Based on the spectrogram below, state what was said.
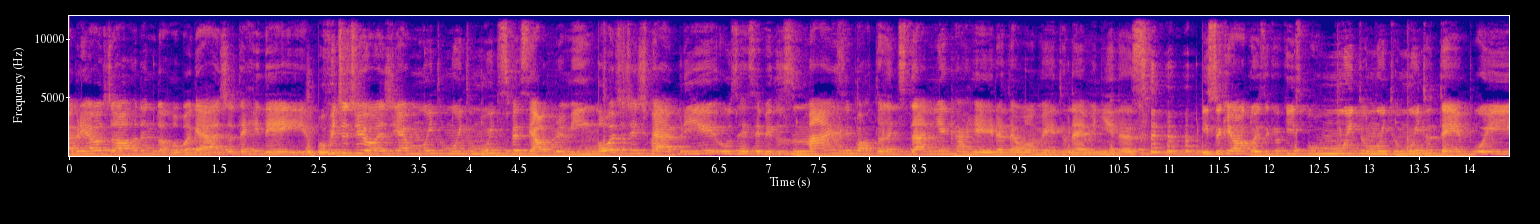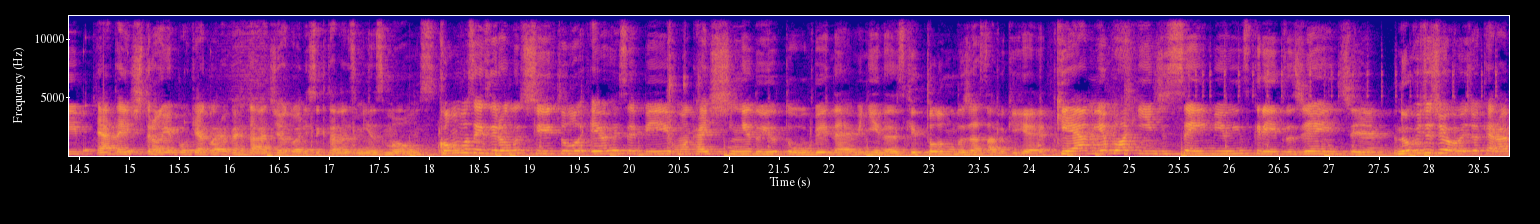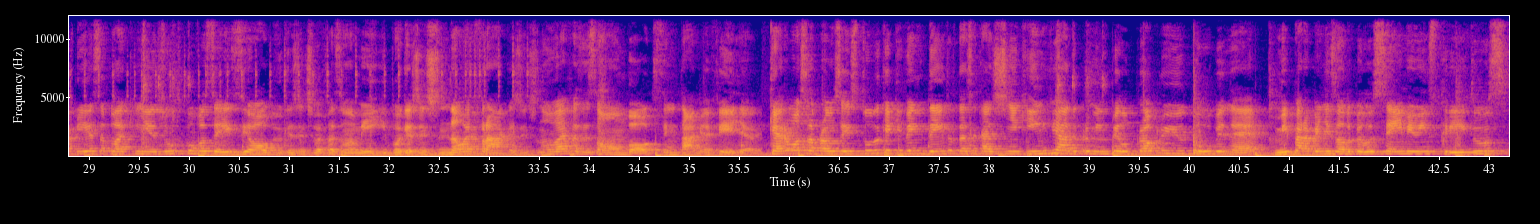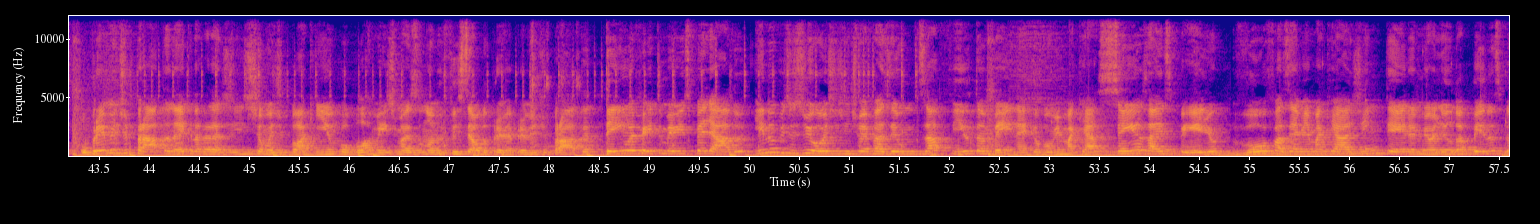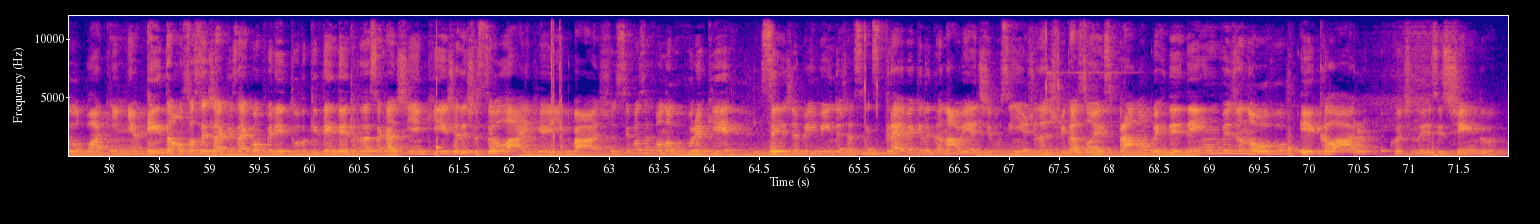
Gabriel Jordan, do arroba GajaTRD. O vídeo de hoje é muito, muito, muito especial pra mim. Hoje a gente vai abrir os recebidos mais importantes da minha carreira até o momento, né, meninas? Isso aqui é uma coisa que eu quis por muito, muito, muito tempo e é até estranho, porque agora é verdade, agora isso aqui tá nas minhas mãos. Como vocês viram no título, eu recebi uma caixinha do YouTube, né, meninas? Que todo mundo já sabe o que é. Que é a minha plaquinha de 100 mil inscritos, gente. No vídeo de hoje eu quero abrir essa plaquinha junto com vocês e óbvio que a gente vai fazer uma make, porque a gente não é fraca, a gente não vai fazer só um unboxing, tá, minha filha? Quero mostrar pra vocês tudo o que, que vem dentro dessa caixinha aqui, enviada pra mim pelo próprio YouTube, né? Me parabenizando pelos 100 mil inscritos. O prêmio de prata, né, que na verdade a gente chama de plaquinha popularmente, mas o nome oficial do prêmio é prêmio de prata, tem um efeito meio espelhado. E no vídeo de hoje a gente vai fazer um desafio também, né, que eu vou me maquiar sem usar espelho. Vou fazer a minha maquiagem inteira me olhando apenas pela plaquinha. Então, se você já quiser conferir tudo que tem dentro dessa caixinha aqui, já deixa o seu like aí embaixo. Se você for novo por aqui, seja bem-vindo. Já se inscreve aqui no canal e ativa o sininho de notificações pra não perder nenhum vídeo novo. E, claro, continue assistindo.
